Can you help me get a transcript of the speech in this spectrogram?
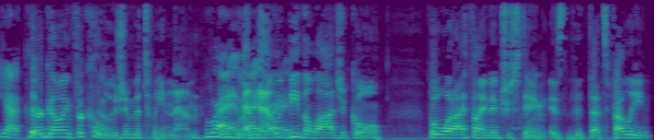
yeah, they're going for collusion between them. Right, mm-hmm. And right, that right. would be the logical. But what I find interesting is that that's probably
